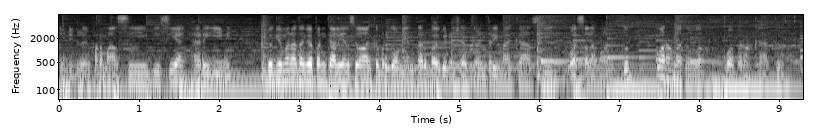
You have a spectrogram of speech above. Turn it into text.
Ini dulu informasi di siang hari ini. Bagaimana tanggapan kalian? Silahkan berkomentar. Bagi ucapkan terima kasih. Wassalamualaikum warahmatullahi wabarakatuh.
